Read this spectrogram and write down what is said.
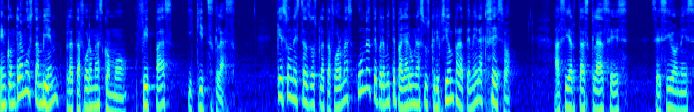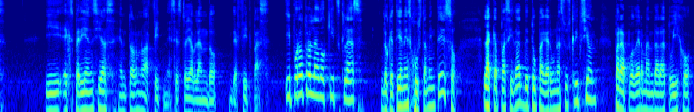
Encontramos también plataformas como FitPass y Kids Class. ¿Qué son estas dos plataformas? Una te permite pagar una suscripción para tener acceso a ciertas clases, sesiones y experiencias en torno a fitness. Estoy hablando de FitPass. Y por otro lado, Kids Class lo que tiene es justamente eso, la capacidad de tú pagar una suscripción para poder mandar a tu hijo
